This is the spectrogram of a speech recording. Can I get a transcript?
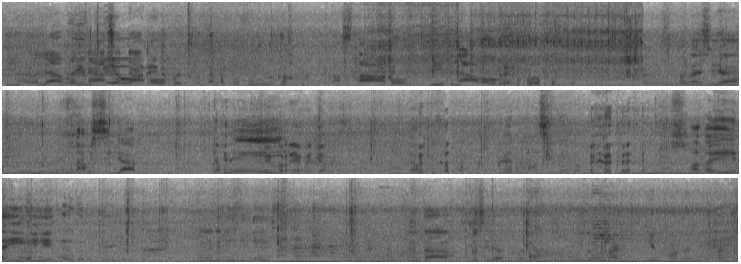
Hindi ko alam kung nasan na ako. Napupulog ako. Basta ako. Dito na ako. Na siya. Pumunta kami sa CR. Kami... Favorite ka dyan? No. Meron naman siguro. Ako'y naiihi. Mga naiihi. Yung tao. Ano siya? Ano? Ito mo na. Git mo na. Ano?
